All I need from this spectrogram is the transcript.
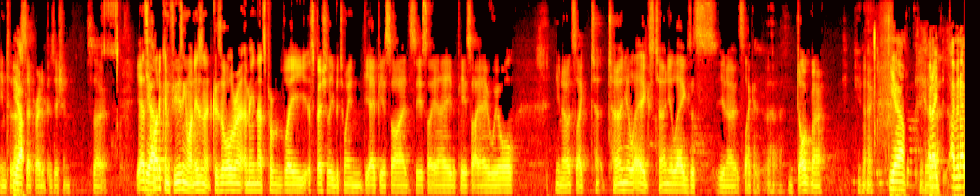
Into that Yeah. separated position. So, yeah, it's Yeah. quite a confusing one, isn't it? Because all around, I mean, that's probably, especially between the APSI, the CSIA, the PSIA, we all, you know, it's like t- turn your legs, turn your legs. It's, you know, it's like a, a dogma, you know. Yeah. Yeah. And I, I mean, I,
